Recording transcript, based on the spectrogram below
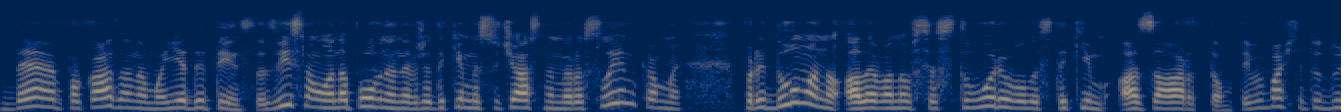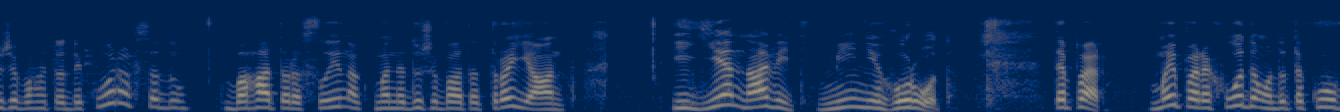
де показано моє дитинство. Звісно, воно наповнене вже такими сучасними рослинками, придумано, але воно все створювало з таким азартом. І ви бачите, тут дуже багато декора в саду, багато рослинок, в мене дуже багато троянд. І є навіть міні-город. Тепер ми переходимо до такого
